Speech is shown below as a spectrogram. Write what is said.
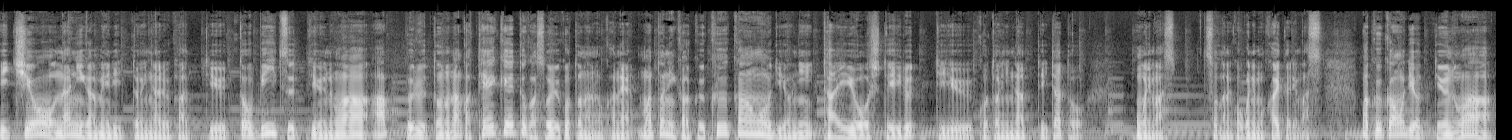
一応何がメリットになるかっていうと、ビーツっていうのは Apple とのなんか提携とかそういうことなのかね。まあ、とにかく空間オーディオに対応しているっていうことになっていたと思います。そうだね、ここにも書いてあります。まあ、空間オーディオっていうのは、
